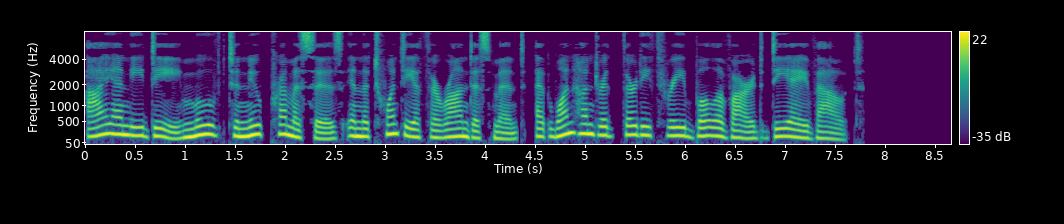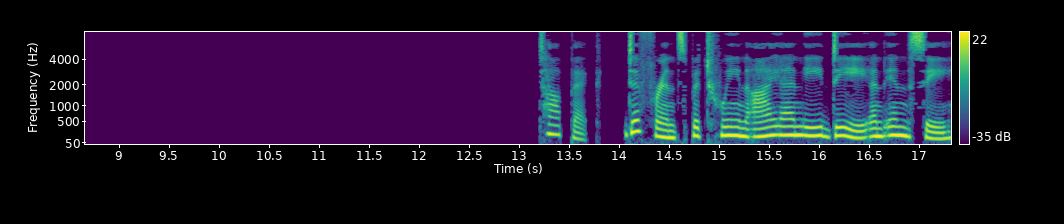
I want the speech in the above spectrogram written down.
INED moved to new premises in the 20th arrondissement, at 133 Boulevard Davout. Difference between INED and INSEE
